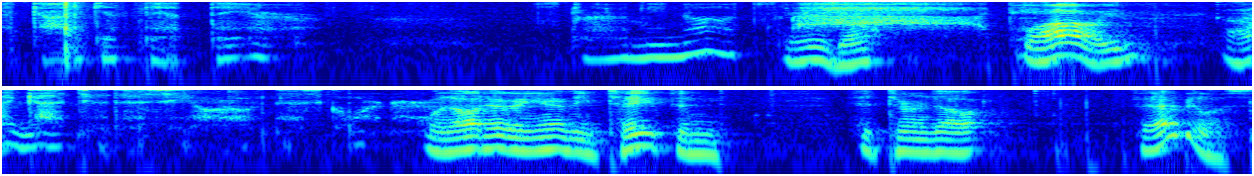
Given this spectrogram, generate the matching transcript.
I gotta get that there. It's driving me nuts. There you go. Ah. Wow. You, I I, gotta do this here this corner. without having anything taped, and it turned out fabulous.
